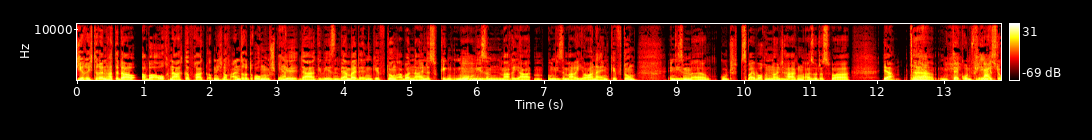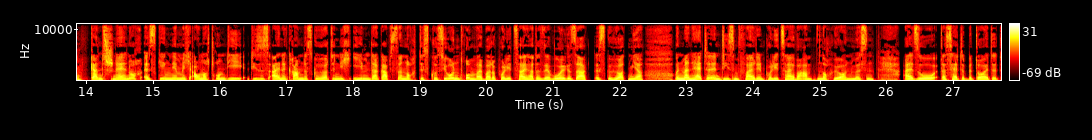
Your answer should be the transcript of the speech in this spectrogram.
Die Richterin hatte da aber auch nachgefragt, ob nicht noch andere Drogen im Spiel da gewesen wären bei der Entgiftung, aber nein, es ging nur Mhm. um diese Maria, um diese Marihuana-Entgiftung in diesem äh, gut zwei Wochen, neun Mhm. Tagen. Also das war ja, äh, Ja. der Grund für die Vielleicht Entgiftung. ganz schnell noch, es ging nämlich auch noch drum, die, dieses eine Gramm, das gehörte nicht ihm, da gab es dann noch Diskussionen drum, weil bei der Polizei hat er sehr wohl gesagt, es gehört mir. Und man hätte in diesem Fall den Polizeibeamten noch hören müssen. Also das hätte bedeutet,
